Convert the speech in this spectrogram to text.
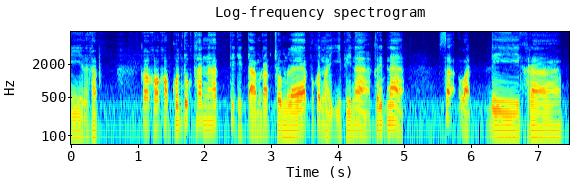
นี่แหละครับ ก็ขอขอบคุณทุกท่านนะครับ ที่ติดตามรับชมแล้วพบกันใหม่ EP หน้า คลิปหน้า สวัสดีครับ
